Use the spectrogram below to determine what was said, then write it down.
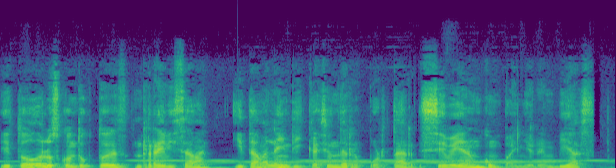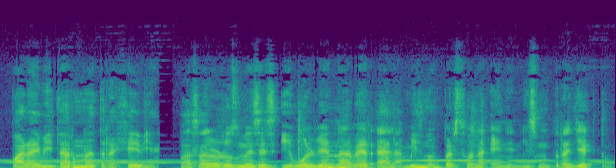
y todos los conductores revisaban y daban la indicación de reportar si veían un compañero en vías, para evitar una tragedia. Pasaron los meses y volvían a ver a la misma persona en el mismo trayecto.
